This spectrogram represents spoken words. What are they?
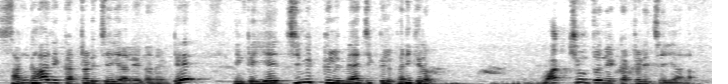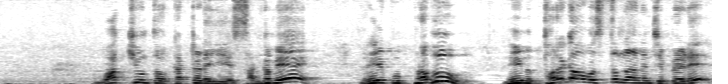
సంఘాన్ని కట్టడి చేయాలి అని అంటే ఇంకా ఏ జిమిక్కులు మ్యాజిక్లు పనికిరావు. వాక్యంతోనే కట్టడి చేయాల? వాక్యంతో కట్టడయ్యే సంఘమే రేపు ప్రభు నేను త్వరగా వస్తున్నానని చెప్పాడే.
